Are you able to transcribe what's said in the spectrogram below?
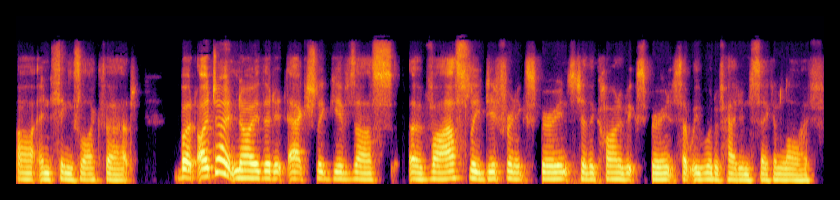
uh, and things like that. But I don't know that it actually gives us a vastly different experience to the kind of experience that we would have had in Second Life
